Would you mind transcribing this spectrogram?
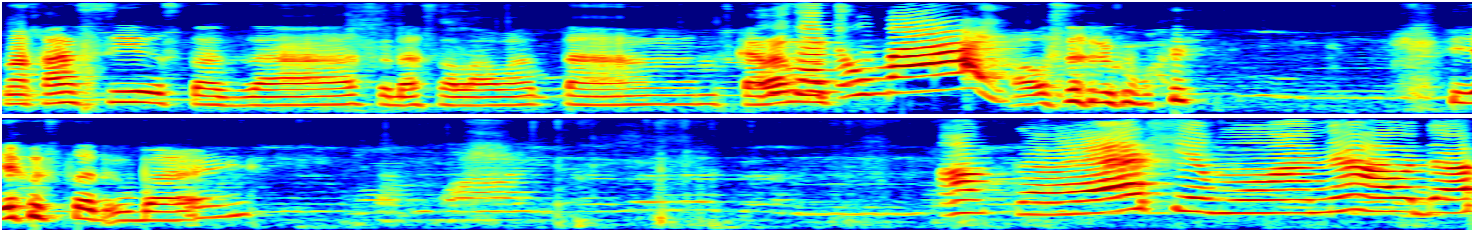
Makasih Ustazah sudah salawatan. Sekarang Ustaz Ubay Oh, Ustaz Ubay. Iya, Ustaz Ubay. Oke, semuanya udah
